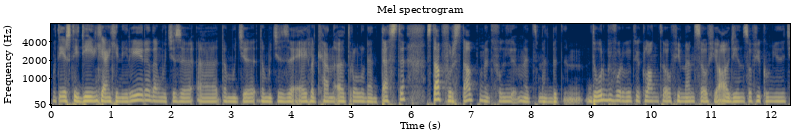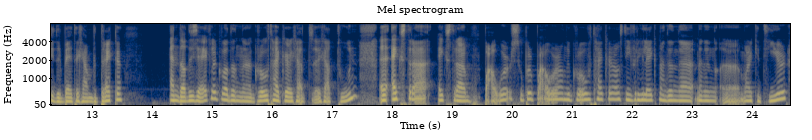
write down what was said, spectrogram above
moet eerst ideeën gaan genereren, dan moet, je ze, uh, dan, moet je, dan moet je ze eigenlijk gaan uitrollen en testen, stap voor stap, met, met, met, door bijvoorbeeld je klanten of je mensen of je audience of je community erbij te gaan betrekken. En dat is eigenlijk wat een uh, growth hacker gaat, uh, gaat doen. Uh, extra, extra power, superpower aan de growth hacker, als die vergelijkt met een, met een marketeer,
